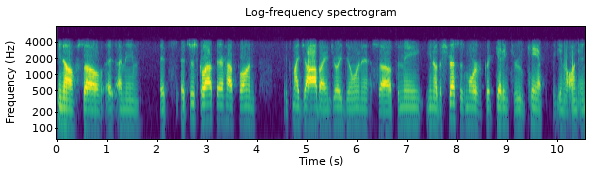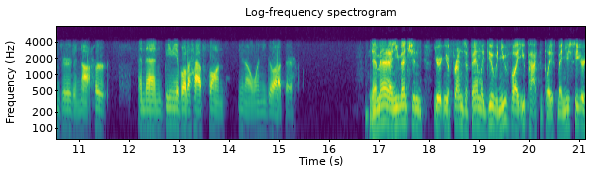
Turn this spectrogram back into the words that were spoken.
you know. So it, I mean, it's it's just go out there, have fun it's my job. I enjoy doing it. So to me, you know, the stress is more of getting through camp, you know, uninjured and not hurt, and then being able to have fun, you know, when you go out there. Yeah, man. And you mentioned your your friends and family. Dude, when you fight, you pack the place, man. You see your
